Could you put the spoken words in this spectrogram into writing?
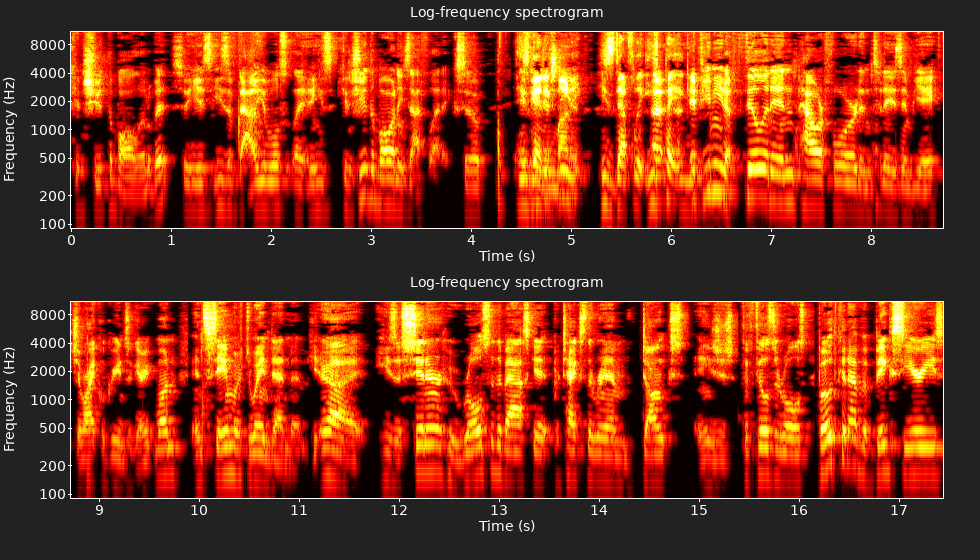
can shoot the ball a little bit, so he's he's a valuable. Like, he's can shoot the ball and he's athletic. So He's getting money. need- he's definitely he's uh, paying. if you need a fill it in power forward in today's NBA, JaMychal Green's a great one. And same with Dewayne Dedmon. Uh, he's a center who rolls to the basket, protects the rim, dunks, and he just fulfills the roles. Both could have a big series.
